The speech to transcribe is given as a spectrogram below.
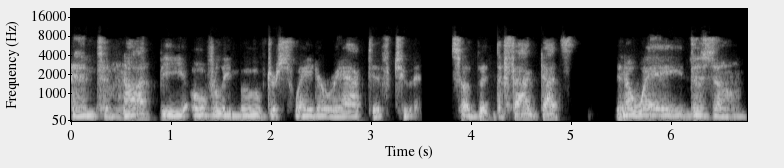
and to not be overly moved or swayed or reactive to it. So the, the fact that's in a way the zone.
